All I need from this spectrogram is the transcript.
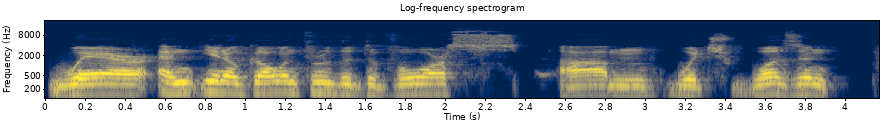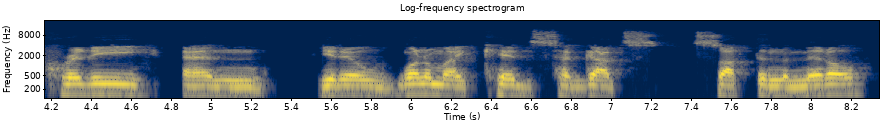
Where and you know, going through the divorce, um, which wasn't pretty, and you know, one of my kids had got sucked in the middle.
